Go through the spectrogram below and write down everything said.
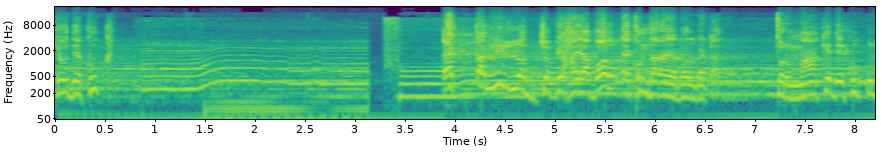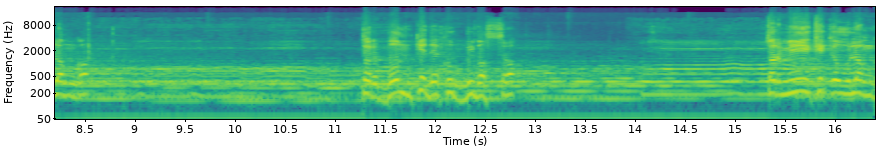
কেউ দেখুক? একটা নির্লজ্জ বেহায়া বল, এখন দাঁড়ায় বল বেটা। তোর মাকে দেখুক উলঙ্গ। তোর বোনকে দেখুক বিবস্ত্র। তোর মেয়েকে কেউ উলঙ্গ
